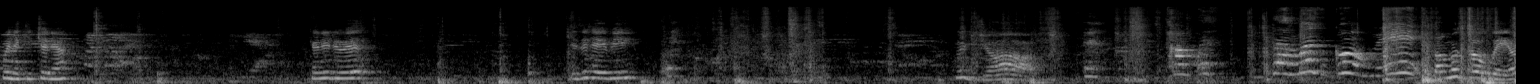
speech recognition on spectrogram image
Put in the kitchen, yeah? Can you do it? Is it heavy? Good job. Thomas Thomas go away. Thomas, go away. All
